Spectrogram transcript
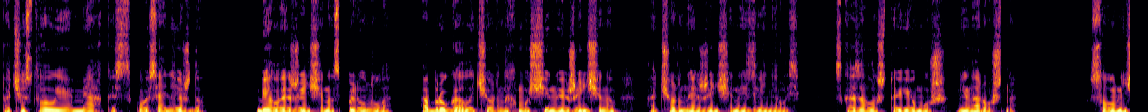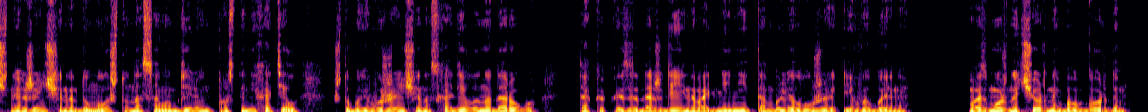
почувствовал ее мягкость сквозь одежду. Белая женщина сплюнула, обругала черных мужчину и женщину, а черная женщина извинилась. Сказала, что ее муж ненарочно. Солнечная женщина думала, что на самом деле он просто не хотел, чтобы его женщина сходила на дорогу, так как из-за дождей и наводнений там были лужи и выбоины. Возможно, черный был гордым.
